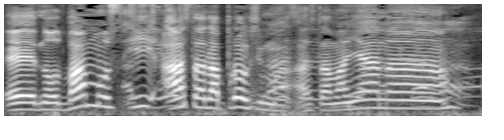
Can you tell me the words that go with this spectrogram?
eh, nos vamos y hasta la próxima. Hasta mañana.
